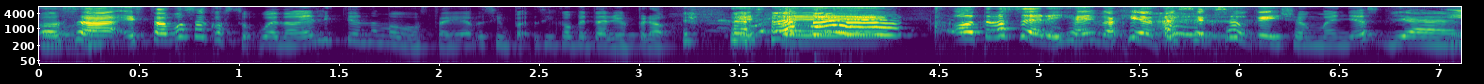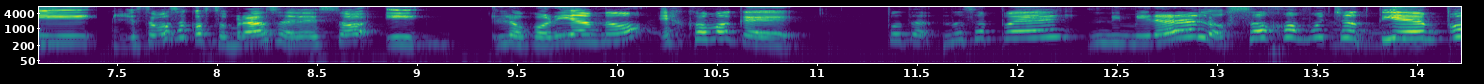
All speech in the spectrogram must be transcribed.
O sea, estamos acostumbrados. Bueno, Elite no me gusta, ya sin, sin comentarios, pero. Este. otra serie, ya imagínate, Sex Education, man. ¿yes? Ya. Y estamos acostumbrados a eso. Y lo coreano es como que. Puta, no se pueden ni mirar a los ojos mucho No. tiempo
